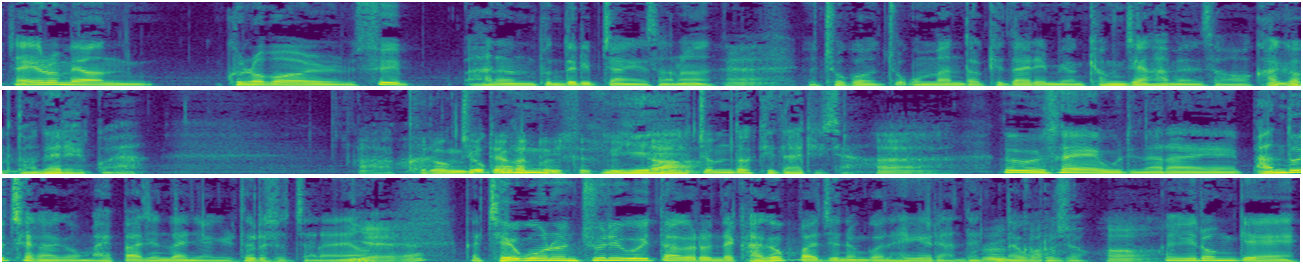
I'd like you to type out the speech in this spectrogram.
자, 이러면 글로벌 수입 하는 분들 입장에서는 예. 저거 조금만 더 기다리면 경쟁하면서 가격 음. 더 내릴 거야. 아, 그런 기대가 또 있을 수 있다. 예, 좀 더 기다리자. 예. 그 요새 우리나라의 반도체 가격 많이 빠진다는 이야기를 들으셨잖아요. 예. 그러니까 재고는 줄이고 있다 그러는데 가격 빠지는 건 해결이 안 된다고 그러니까. 그러죠. 어. 그러니까 이런 게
